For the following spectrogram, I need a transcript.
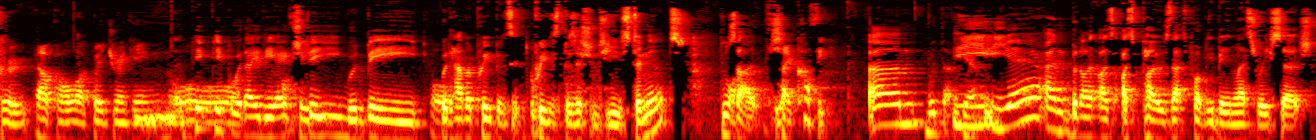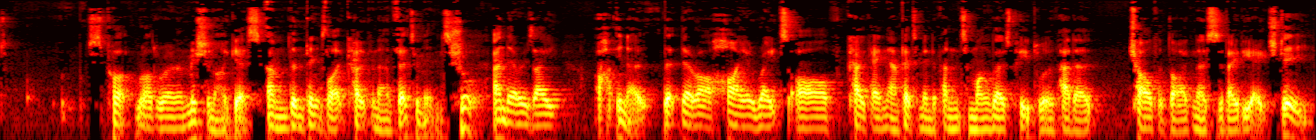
through alcohol, like we're drinking? Or People with ADHD would be would have a predisposition to use stimulants. like, So say, coffee. Um, Would that- yeah. yeah. and but I, I, I suppose that's probably been less researched, which is part, rather an omission, I guess, um, than things like coke and amphetamines. Sure. And there is a, Uh, you know, that there are higher rates of cocaine and amphetamine dependence among those people who have had a childhood diagnosis of ADHD.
